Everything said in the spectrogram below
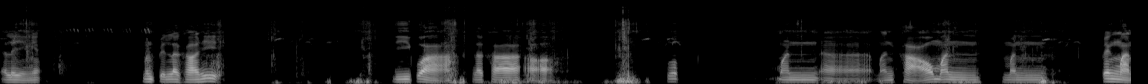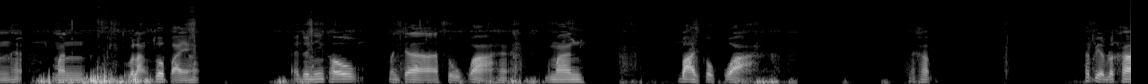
อะไรอย่างเงี้ย มันเป็นราคาที่ดีกว่าราคาเอ่อพวกมันเอ่อมันขาวมันมันแป้งมันฮะมันฝรั่งทั่วไปฮะไอตัวนี้เขามันจะสูงกว่าฮะประมาณ บาทกว่าๆนะครับ ถ้าเปรียบราคา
